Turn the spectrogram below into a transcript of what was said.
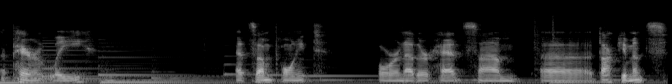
apparently, at some point or another, had some uh, documents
